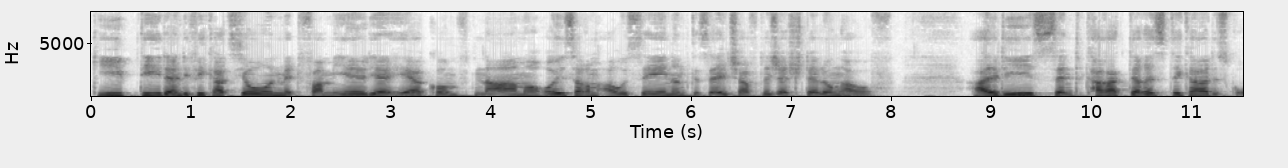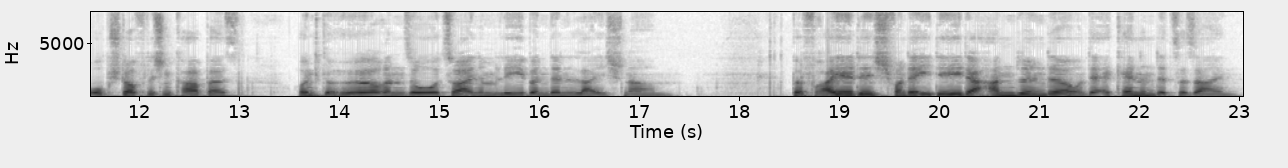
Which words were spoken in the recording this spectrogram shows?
Gib die Identifikation mit Familie, Herkunft, Name, äußerem Aussehen und gesellschaftlicher Stellung auf. All dies sind Charakteristika des grobstofflichen Körpers und gehören so zu einem lebenden Leichnam. Befreie dich von der Idee, der Handelnde und der Erkennende zu sein.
